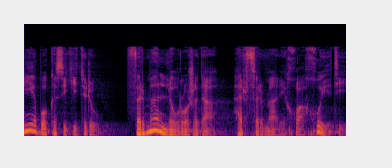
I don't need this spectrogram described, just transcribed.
نییە بۆ کەسێکی تر و فەرمان لەو ڕۆژەدا هەر فەرمانی خوا خۆیەتی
